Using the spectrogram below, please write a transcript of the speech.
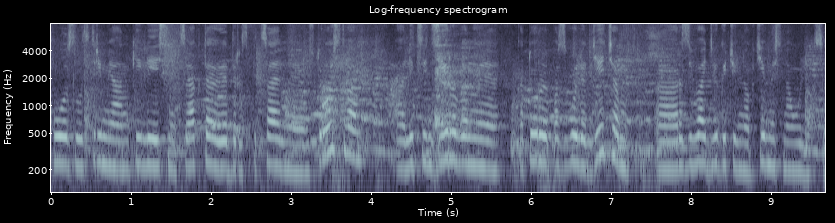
козлы, стремянки, лестницы, октаэдры, специальные устройства, э, лицензированные, которые позволят детям развивать двигательную активность на улице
